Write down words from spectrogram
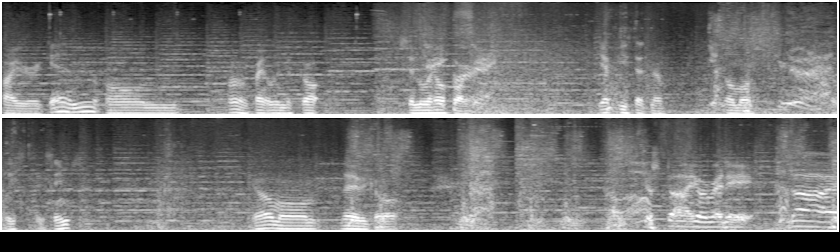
fire again on oh apparently they've got similar health bar. Yep, he's dead now. Almost. At least it seems. Come on. There we go. Just die already! Die!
